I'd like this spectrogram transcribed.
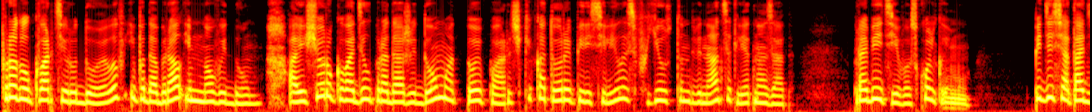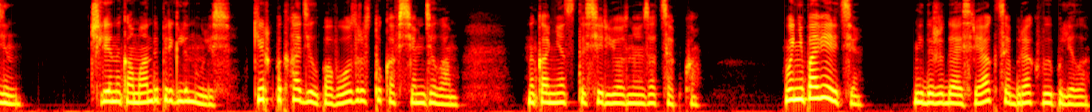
Продал квартиру Дойлов и подобрал им новый дом. А еще руководил продажей дома той парочки, которая переселилась в Хьюстон 12 лет назад. Пробейте его, сколько ему? 51. Члены команды переглянулись. Кирк подходил по возрасту ко всем делам. Наконец-то серьезная зацепка. «Вы не поверите!» Не дожидаясь реакции, Брэк выпалила.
